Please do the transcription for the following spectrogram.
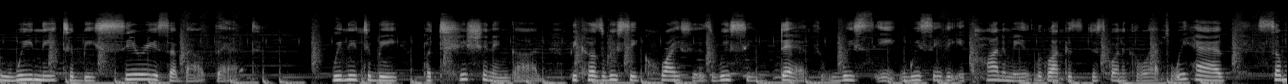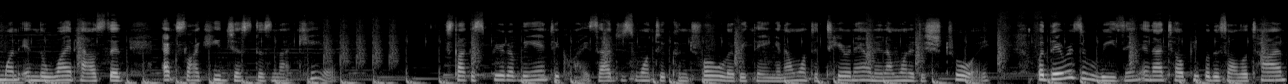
we need to be serious about that. We need to be petitioning God because we see crisis, we see death, we see we see the economy look like it's just going to collapse. We have someone in the White House that acts like he just does not care. It's like a spirit of the Antichrist. I just want to control everything and I want to tear down and I want to destroy. But there is a reason, and I tell people this all the time,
